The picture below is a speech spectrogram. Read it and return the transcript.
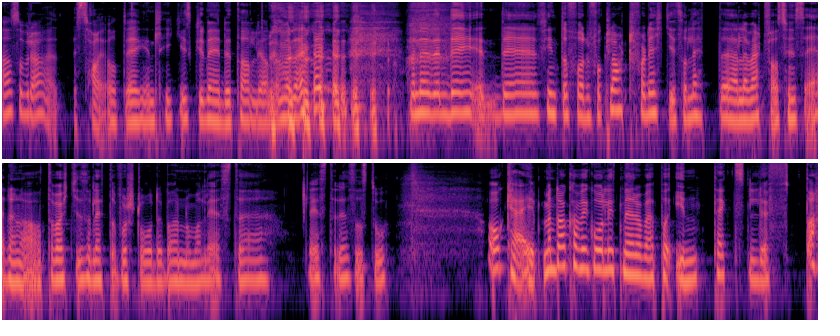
Ja, så bra. Jeg sa jo at vi egentlig ikke skulle ned i detaljene, men, det, men det, det, det er fint å få det forklart, for det er ikke så lett, eller i hvert fall syns jeg det, da, at det var ikke så lett å forstå det bare når man leste, leste det som sto. Ok, men da kan vi gå litt mer over på inntektsløft, da.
